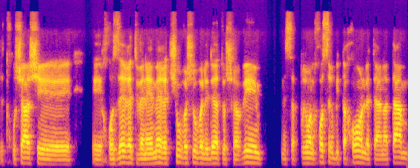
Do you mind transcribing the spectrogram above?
זו תחושה שחוזרת ונאמרת שוב ושוב על ידי התושבים, מספרים על חוסר ביטחון, לטענתם,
